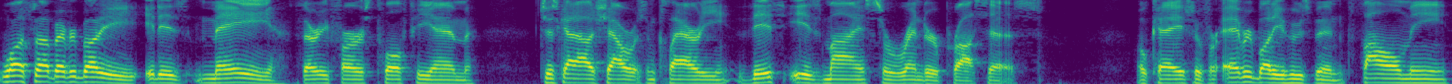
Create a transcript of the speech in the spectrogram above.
What's up, everybody? It is May 31st, 12 p.m. Just got out of the shower with some clarity. This is my surrender process. Okay, so for everybody who's been following me,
